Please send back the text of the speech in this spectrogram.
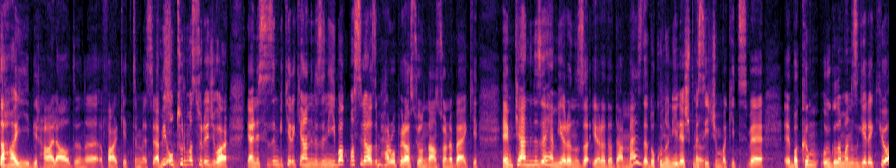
daha iyi bir hal aldığını fark ettim mesela. Bir Kesinlikle. oturma süreci var. Yani sizin bir kere kendinizin iyi bakması lazım her operasyondan sonra belki. Hem kendinize hem yaranıza, yara da denmez de dokunun iyileşmesi Evet. için vakit ve e, bakım uygulamanız gerekiyor.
